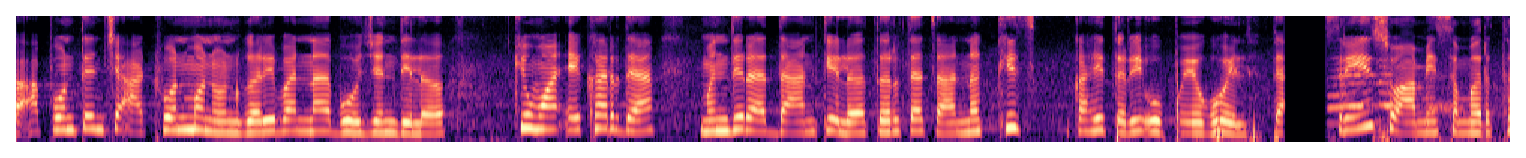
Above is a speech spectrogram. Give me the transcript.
आपण त्यांची आठवण म्हणून गरिबांना भोजन दिलं किंवा एखाद्या मंदिरात दान केलं तर त्याचा नक्कीच काहीतरी उपयोग होईल. त्या श्री स्वामी समर्थ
